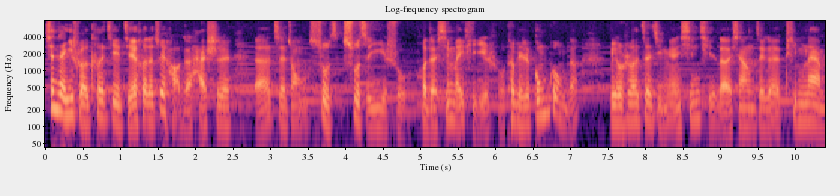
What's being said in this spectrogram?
现在艺术和科技结合的最好的还是呃这种数字数字艺术或者新媒体艺术，特别是公共的，比如说这几年兴起的像这个 TeamLab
